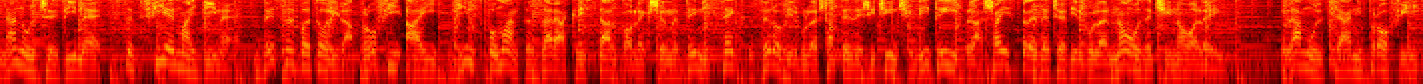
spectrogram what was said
În anul ce vine, să-ți fie mai bine. De sărbători la Profi ai vin spumant Zarea Cristal Collection Demisec 0,75 litri la 16,99 lei. La mulți ani Profi!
